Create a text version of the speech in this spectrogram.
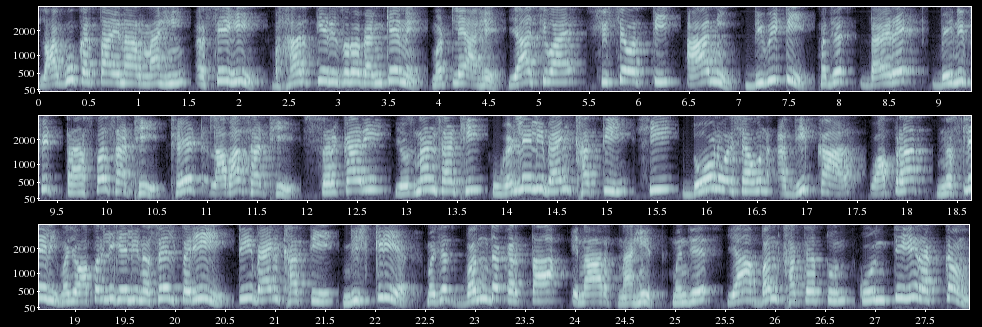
लागू करता येणार नाही असेही भारतीय रिझर्व्ह बँकेने म्हटले आहे. याशिवाय शिष्यवृत्ती आणि डीबीटी म्हणजेच डायरेक्ट बेनिफिट ट्रान्सफरसाठी थेट लाभासाठी सरकारी योजनांसाठी उघडलेली बँक खाती ही दोन वर्षाहून अधिक काळ वापरात नसलेली म्हणजे वापरली गेली नसेल तरी ती बँक खाती निष्क्रिय म्हणजेच बंद करता येणार नाहीत. म्हणजेच या बंद खात्यातून कोणतीही रक्कम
